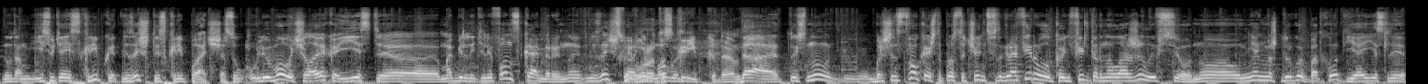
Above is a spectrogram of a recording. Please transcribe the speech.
ну, там, если у тебя есть скрипка, это не значит, что ты скрипач. Сейчас у, у любого человека есть э, мобильный телефон с камерой, но это не значит, что Своего они могут... скрипка, да? Да, то есть, ну, большинство, конечно, просто что-нибудь сфотографировал, какой-нибудь фильтр наложил и все. Но у меня немножко другой подход. Я, если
